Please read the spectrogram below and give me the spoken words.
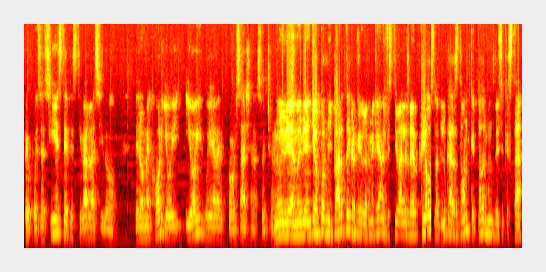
Pero pues así este festival ha sido de lo mejor y hoy, y hoy voy a ver Corsage a las 8 de la Muy bien, muy bien. Yo por mi parte creo que lo que me queda en el festival es ver Close, la de Lucas Don, que todo el mundo dice que está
